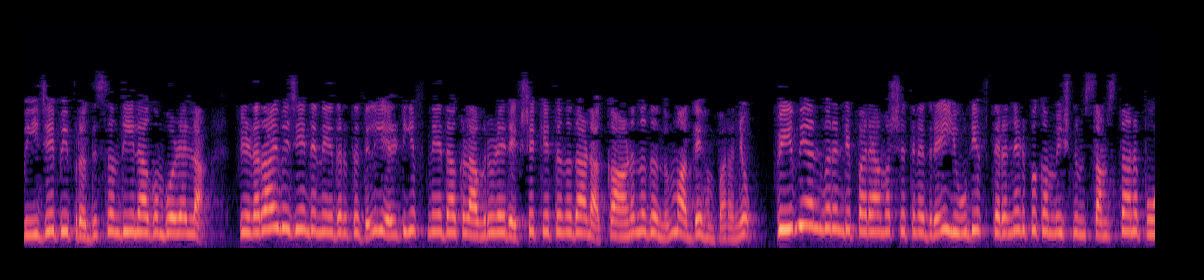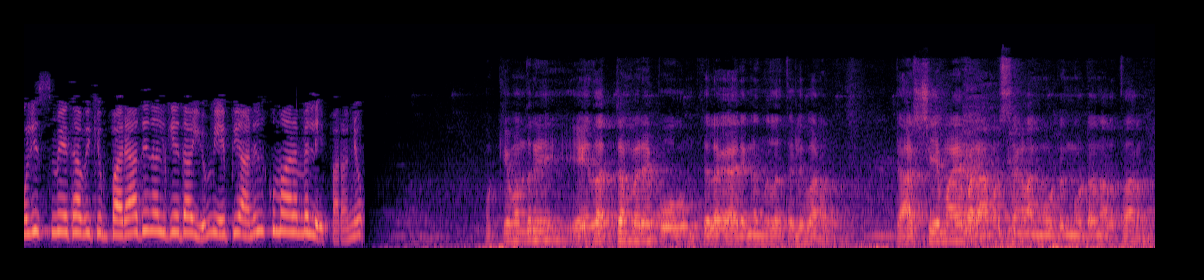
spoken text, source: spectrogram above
ബിജെപി പ്രതിസന്ധിയിലാകുമ്പോഴെല്ലാം പിണറായി വിജയന്റെ നേതൃത്വത്തിൽ എൽ ഡി എഫ് നേതാക്കൾ അവരുടെ രക്ഷയ്ക്കെത്തുന്നതാണ് കാണുന്നതെന്നും അദ്ദേഹം പറഞ്ഞു. പി വി അൻവറിന്റെ പരാമർശത്തിനെതിരെ യു ഡി എഫ് തെരഞ്ഞെടുപ്പ് കമ്മീഷനും സംസ്ഥാന പോലീസ് മേധാവിക്കും പരാതി നൽകിയതായും A P Anilkumar M L A പറഞ്ഞു. മുഖ്യമന്ത്രി ഏതറ്റം വരെ പോകും ചില കാര്യങ്ങൾ എന്നുള്ള തെളിവാണത്. രാഷ്ട്രീയമായ പരാമർശങ്ങൾ അങ്ങോട്ടും ഇങ്ങോട്ടും നടത്താറുണ്ട്.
